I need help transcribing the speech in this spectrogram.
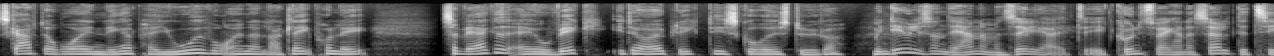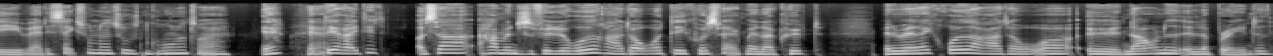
skabt over en længere periode, hvor han har lagt lag på lag. Så værket er jo væk i det øjeblik, det er skåret i stykker. Men det er vel sådan, det er, når man sælger et, et kunstværk. Han har solgt det til, hvad er det, 600.000 kroner, tror jeg? Ja, ja, det er rigtigt. Og så har man selvfølgelig råderet over det kunstværk, man har købt. Men man har ikke råderet over øh, navnet eller brandet.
